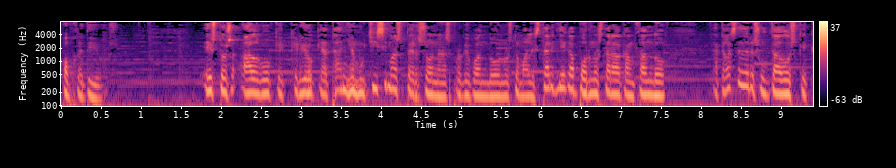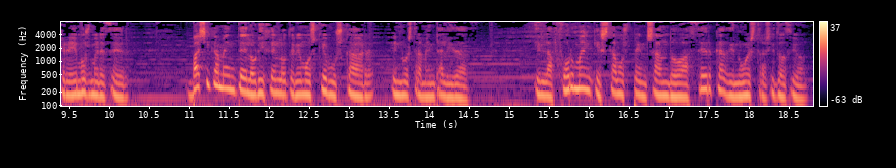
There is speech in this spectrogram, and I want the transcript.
objetivos. Esto es algo que creo que atañe a muchísimas personas porque cuando nuestro malestar llega por no estar alcanzando la clase de resultados que creemos merecer, básicamente el origen lo tenemos que buscar en nuestra mentalidad, en la forma en que estamos pensando acerca de nuestra situación.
